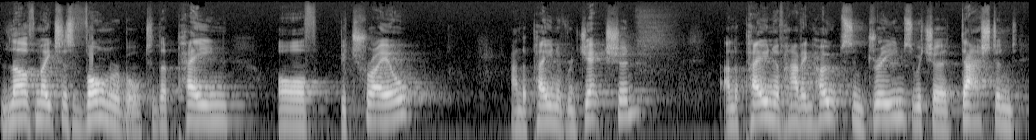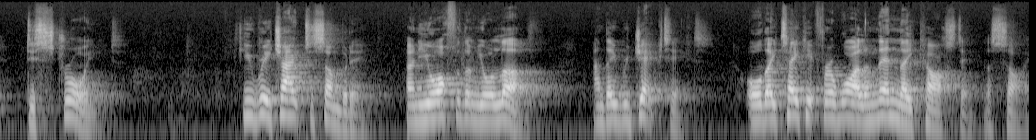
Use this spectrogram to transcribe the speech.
Love makes us vulnerable to the pain of betrayal and the pain of rejection and the pain of having hopes and dreams which are dashed and destroyed. If you reach out to somebody and you offer them your love and they reject it, or they take it for a while and then they cast it aside,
